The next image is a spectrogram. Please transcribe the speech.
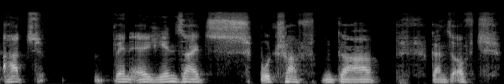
hat, wenn er jenseits Botschaften gab, ganz oft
